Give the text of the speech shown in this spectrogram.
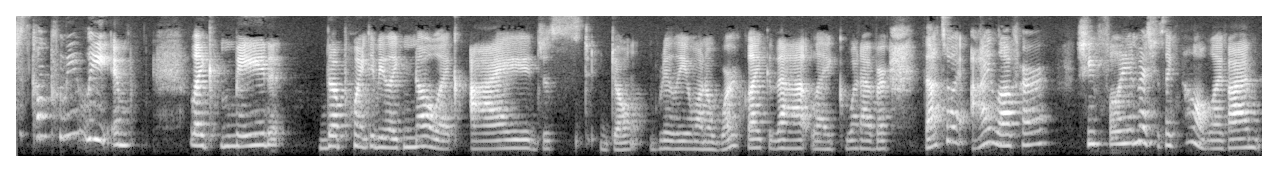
Just completely, like, made the point to be like, no, like I just don't really want to work like that, like whatever. That's why I love her. She fully admits, she's like, no, like I'm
